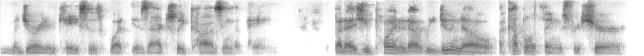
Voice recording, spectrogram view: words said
majority of cases what is actually causing the pain. But as you pointed out, we do know a couple of things for sure.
